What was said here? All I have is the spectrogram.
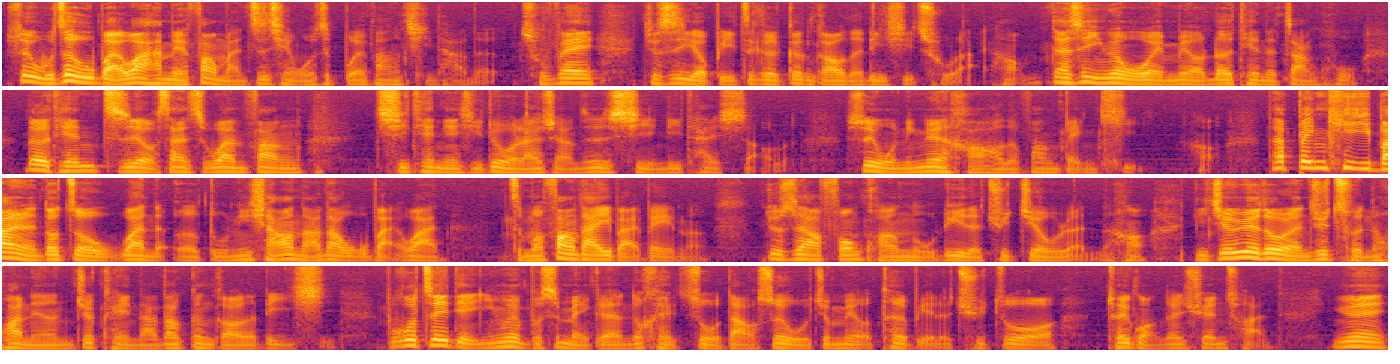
所以我这五百万还没放满之前，我是不会放其他的，除非就是有比这个更高的利息出来，好，但是因为我也没有乐天的账户，乐天只有三十万放。七天年息对我来讲，真是吸引力太少了，所以我宁愿好好的放 Banky。好，那 Banky 一般人都只有五万的额度，你想要拿到五百万，怎么放大一百倍呢？就是要疯狂努力的去揪人哈，你就越多人去存的话呢，你就可以拿到更高的利息。不过这一点因为不是每个人都可以做到，所以我就没有特别的去做推广跟宣传，因为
